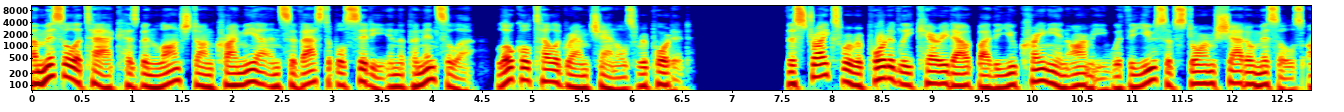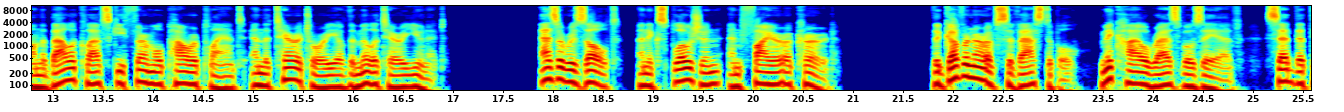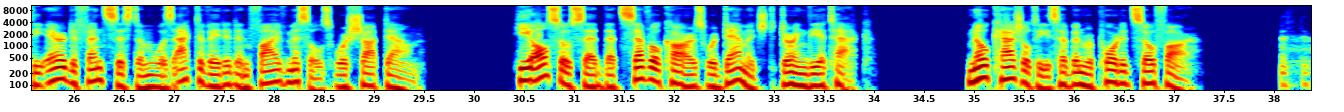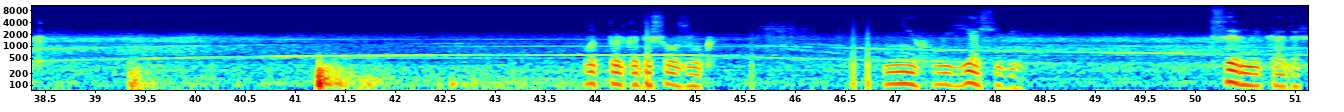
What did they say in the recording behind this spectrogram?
A missile attack has been launched on Crimea and Sevastopol city in the peninsula, local telegram channels reported. The strikes were reportedly carried out by the Ukrainian army with the use of Storm Shadow missiles on the Balaklavsky thermal power plant and the territory of the military unit. As a result, an explosion and fire occurred. The governor of Sevastopol, Mikhail Razvozayev, said that the air defense system was activated and five missiles were shot down. He also said that several cars were damaged during the attack. No casualties have been reported so far. участок. Вот только дошел звук. Нихуя себе. Ценный кадр.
